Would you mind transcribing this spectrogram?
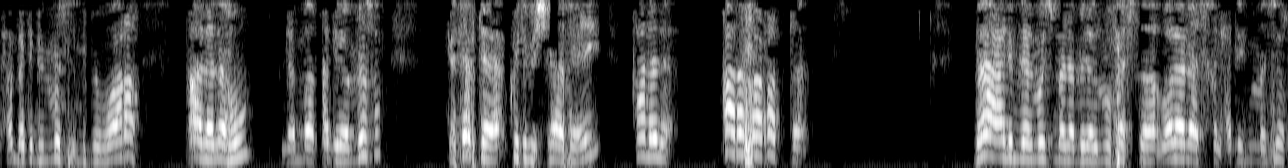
محمد بن مسلم بن وارة قال له لما قدم مصر كتبت كتب الشافعي قال لا. قال فردت. ما علمنا المجمل من المفسر ولا ناسخ الحديث المنسوخ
